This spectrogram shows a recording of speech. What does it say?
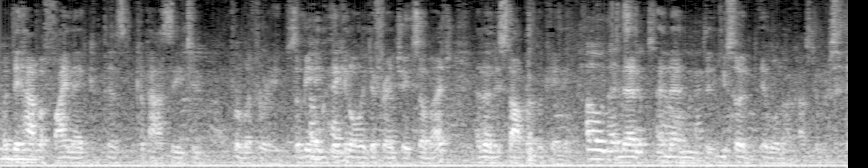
but they Mhm. have a finite capacity to proliferate. So meaning they can only differentiate so much, and then they stop replicating. Oh, that's and then good to and then okay. you so it will not cause tumors.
